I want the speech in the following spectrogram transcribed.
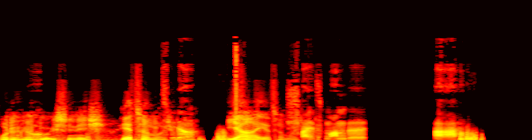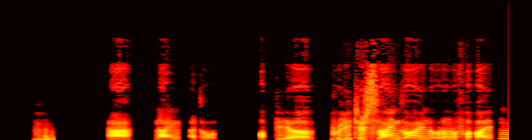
Oder hören nur ich sie nicht? Jetzt hören wir euch wieder. Ja, jetzt hören wir. Scheiß Mumble. Ah. Ja, nein, also ob wir politisch sein sollen oder nur verwalten?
